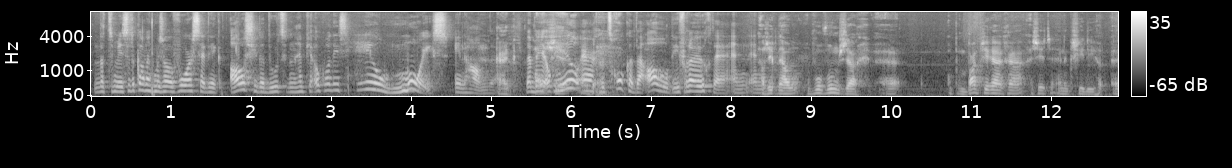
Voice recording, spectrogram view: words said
dat, tenminste, dat kan ik me zo voorstellen. Ik, als je dat doet, dan heb je ook wel iets heel moois in handen. Kijk, dan ben je ook je- heel erg betrokken bij al die vreugde. En, en Als ik nou wo- woensdag eh, op een bankje ga, ga zitten en ik zie die eh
